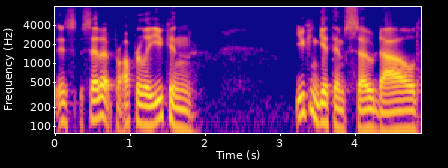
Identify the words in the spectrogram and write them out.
it's set up properly. You can you can get them so dialed.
